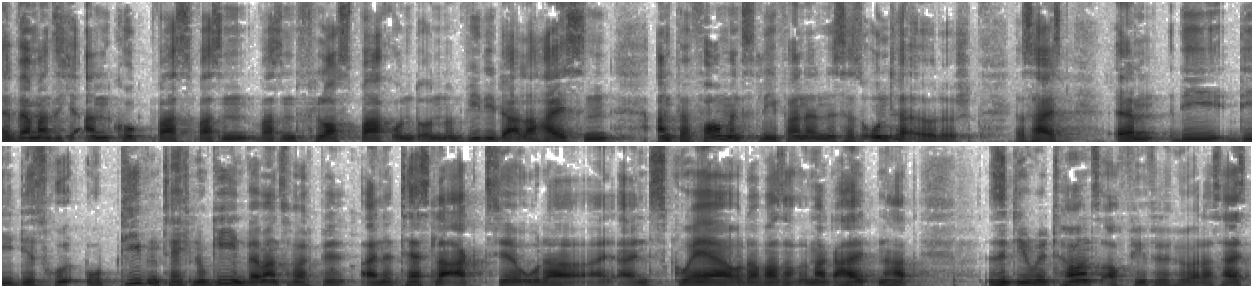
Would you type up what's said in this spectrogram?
äh, wenn man sich anguckt, was, was, ein, was ein Flossbach und, und, und wie die da alle heißen, an Performance liefern, dann ist das unterirdisch. Das heißt, ähm, die, die disruptiven Technologien, wenn man zum Beispiel eine Tesla-Aktie oder ein Square oder was auch immer gehalten hat, sind die Returns auch viel, viel höher. Das heißt,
